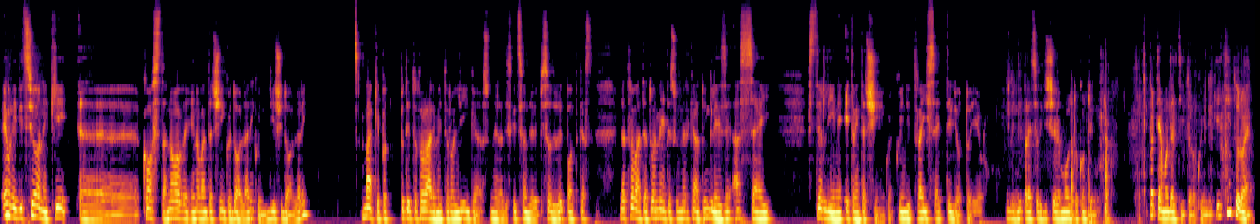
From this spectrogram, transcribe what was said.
È un'edizione che eh, costa 9,95 dollari, quindi 10 dollari, ma che pot- potete trovare, metterò il link nella descrizione dell'episodio del podcast, la trovate attualmente sul mercato inglese a 6 sterline e 35, quindi tra i 7 e gli 8 euro. Quindi il prezzo vi dicevo è molto contenuto. Partiamo dal titolo, quindi. Il titolo è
